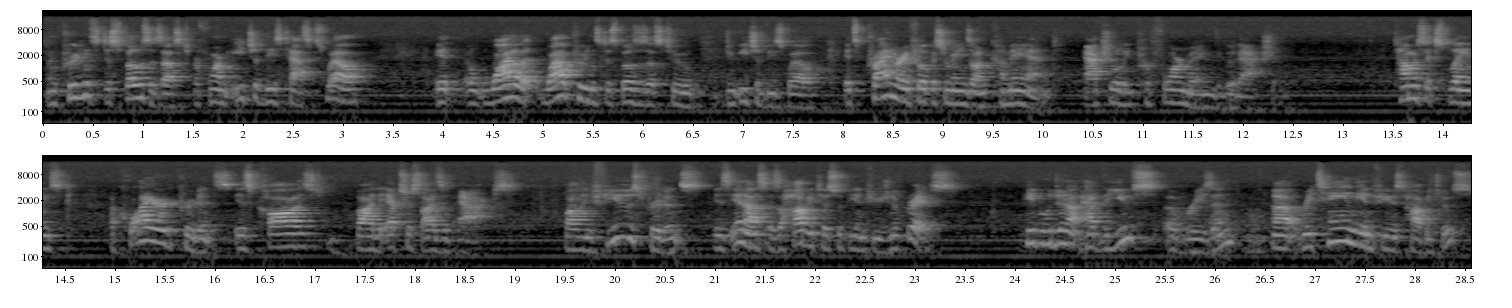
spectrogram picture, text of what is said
When prudence disposes us to perform each of these tasks well, it, while, it, while prudence disposes us to do each of these well, its primary focus remains on command, actually performing the good action. Thomas explains acquired prudence is caused by the exercise of acts, while infused prudence is in us as a habitus with the infusion of grace. People who do not have the use of reason uh, retain the infused habitus,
